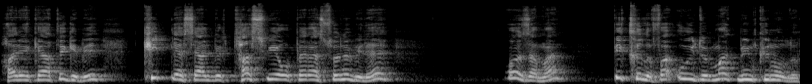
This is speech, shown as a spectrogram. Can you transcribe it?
harekatı gibi kitlesel bir tasfiye operasyonu bile o zaman bir kılıfa uydurmak mümkün olur.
